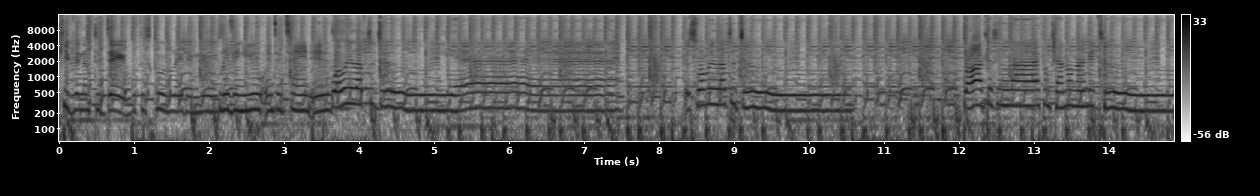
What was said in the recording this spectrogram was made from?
Keeping up to date with the school related news. Leaving you entertained is what we love to do, yeah. It's what we love to do. Broadcasting live from Channel 92.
